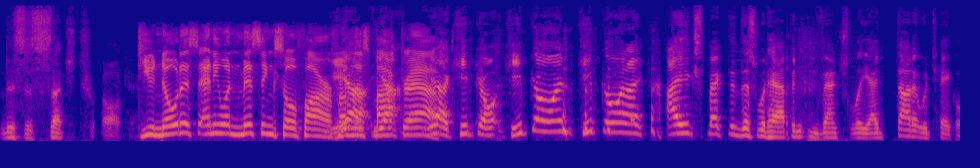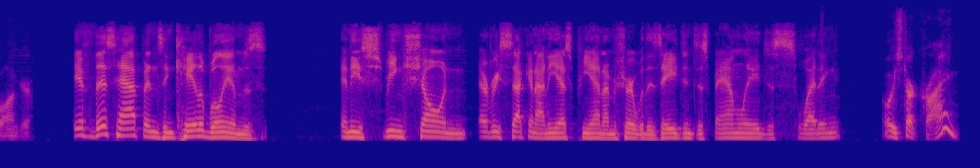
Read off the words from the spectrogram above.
this is such. Tr- oh, okay. Do you notice anyone missing so far from yeah, this mock yeah, draft? Yeah, keep going. Keep going. Keep going. I I expected this would happen eventually. I thought it would take longer. If this happens and Caleb Williams and he's being shown every second on ESPN, I'm sure with his agent, his family, just sweating. Oh, you start crying.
